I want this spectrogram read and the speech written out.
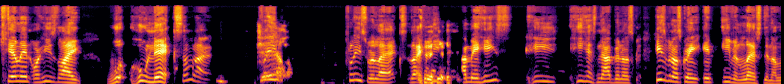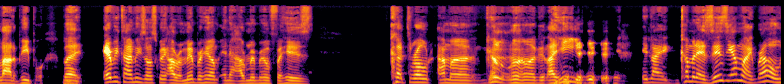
killing or he's like, who next? I'm like, please, please relax. Like, he, I mean, he's he he has not been on screen. He's been on screen in even less than a lot of people. But mm-hmm. every time he's on screen, I remember him, and I remember him for his cutthroat. I'm a like he. and like coming at Zenzi, I'm like, bro,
